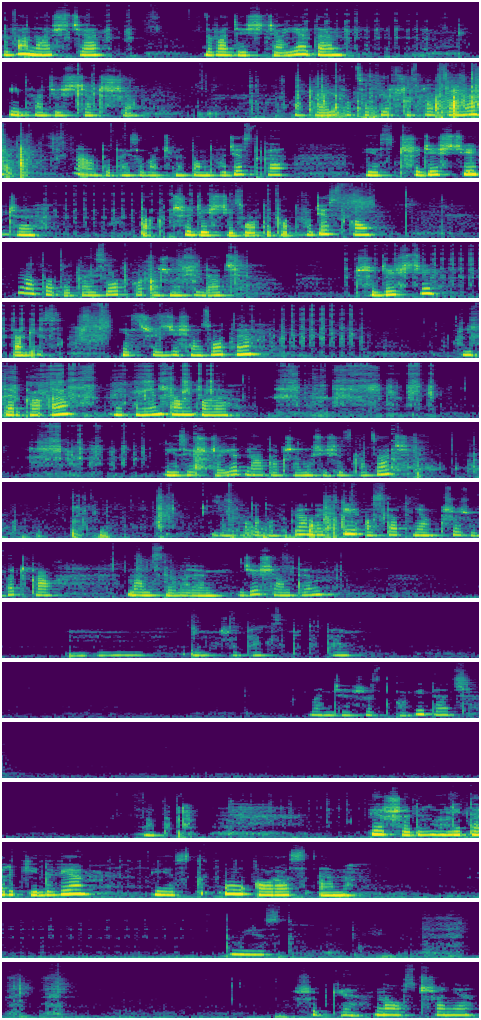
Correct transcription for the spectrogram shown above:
12, 21 i 23. Ok, to co pierwsze sprawdzamy? A tutaj zobaczmy tą dwudziestkę. Jest 30, czy tak, 30 zł pod dwudziestką. No to tutaj złotko też musi dać 30. Tak jest. Jest 60 zł. Literka E. Nie pamiętam, ale jest jeszcze jedna, także musi się zgadzać. To do wygranych. I ostatnia krzyżóweczka mam z numerem 10. Mhm. I może tak sobie tutaj będzie wszystko widać. No dobra. Pierwsze literki dwie jest U oraz M. Tu jest szybkie naostrzenie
